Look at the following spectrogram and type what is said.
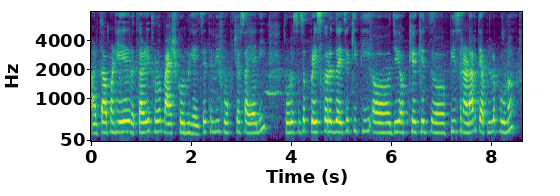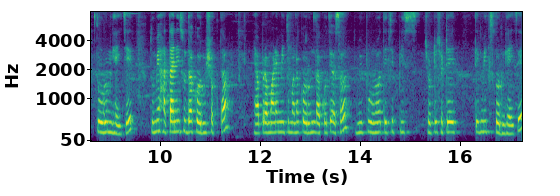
आता आपण हे रताळी थोडं मॅश करून घ्यायचे. तर मी फोकच्या साह्याने थोडंसं असं प्रेस करत जायचं की ती जे अख्खे अख्खे पीस राहणार ते आपल्याला पूर्ण तोडून घ्यायचे. तुम्ही हाताने सुद्धा करू शकता. ह्याप्रमाणे मी तुम्हाला करून दाखवते असं. तुम्ही पूर्ण त्याचे पीस छोटे छोटे ते मिक्स करून घ्यायचे.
